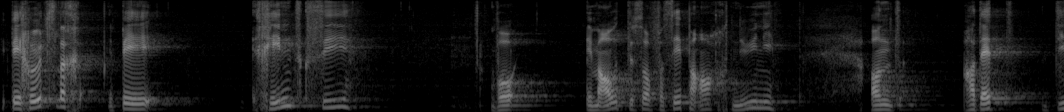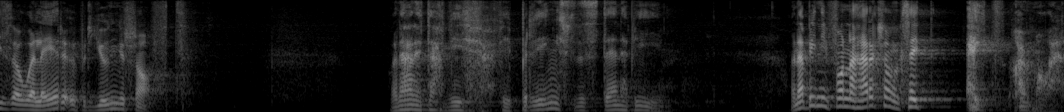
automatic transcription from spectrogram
Ich war kürzlich bei Kind, wo im Alter so von 7, 8, 9 und habe dort die lernen über Jüngerschaft. Und dann habe ich gedacht, wie, wie bringst du das denen bei? Und dann bin ich vorne hergestanden und gesagt, hey, jetzt komm mal her.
